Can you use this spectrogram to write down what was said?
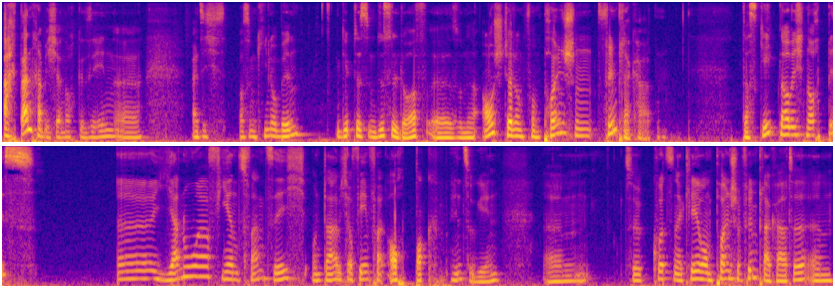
Ach, dann habe ich ja noch gesehen, äh, als ich aus dem Kino bin, gibt es in Düsseldorf äh, so eine Ausstellung von polnischen Filmplakaten. Das geht, glaube ich, noch bis äh, Januar 24 und da habe ich auf jeden Fall auch Bock hinzugehen. Ähm, zur kurzen Erklärung, polnische Filmplakate. Ähm,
